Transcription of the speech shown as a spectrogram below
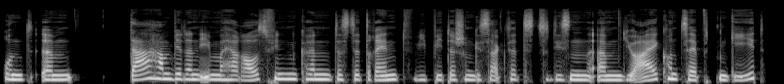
Und ähm, da haben wir dann eben herausfinden können, dass der Trend, wie Peter schon gesagt hat, zu diesen ähm, UI-Konzepten geht,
